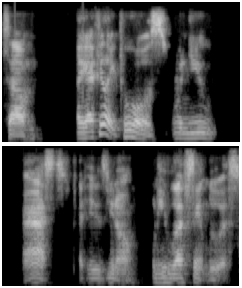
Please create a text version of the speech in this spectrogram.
So, like, I feel like Pujols, when you asked at his, you know, when he left St. Louis,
